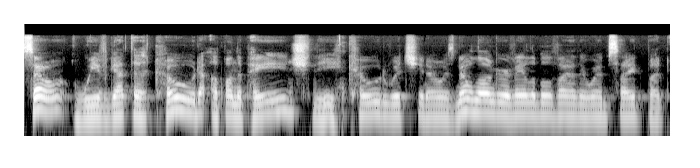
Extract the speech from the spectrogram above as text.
So we've got the code up on the page, the code which, you know, is no longer available via their website, but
